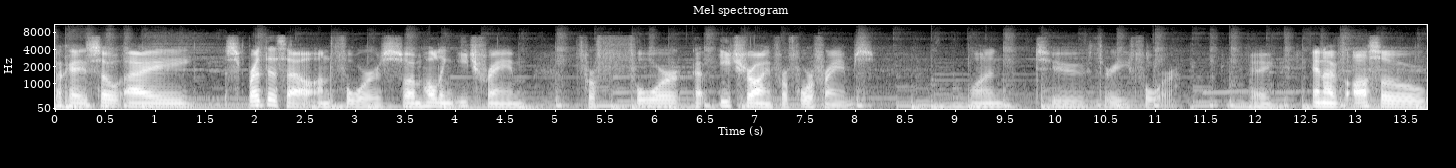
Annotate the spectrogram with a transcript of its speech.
Okay, so I spread this out on fours, so I'm holding each frame for four, uh, each drawing for four frames. One, two, three, four. Okay, and I've also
